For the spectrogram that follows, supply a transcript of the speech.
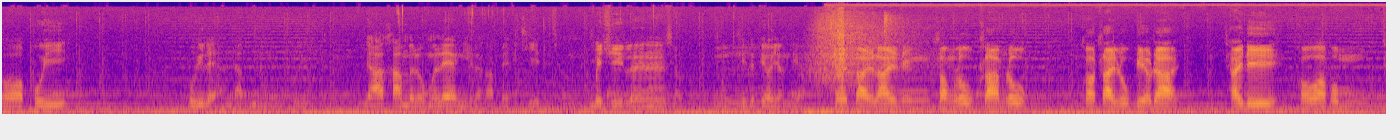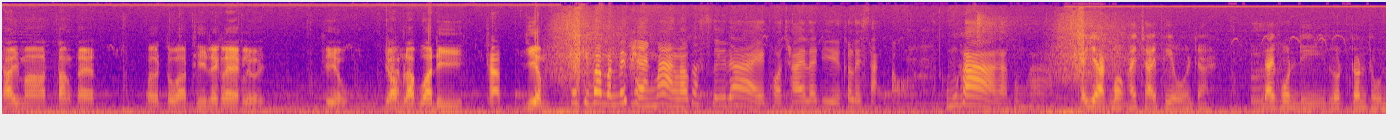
ก็ปุ๋ยปุ๋ยแหละอันดับหนึ่งปุ๋ย ยาคามาลงมาแรกนี่แหละครับเป็นคีดช่วงนี้ไม่ฉีดเลยนะไม่ครับอืม คิดแต่เพียวอย่างเดียว เคยใส่ไร่หนึ่งสองลูกสามลูก ก็ใส่ลูกเดียวได้ ใช้ดี เพราะว่าผมใช้มาตั้งแต่เปิดตัวทีแรก ๆเลยเพียวยอมรับว่าดีครับ เยี่ยม ก็คิดว่ามันไม่แพงมากเราก็ซื้อได้พอใช้แล้วดีก็เลยสั่งต่อ คุ้มค่าค่ะคุ้มค่า ก็อยากบอกให้ใช้เพียวจ้ะ ได้ผลดีลดต้นทุน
